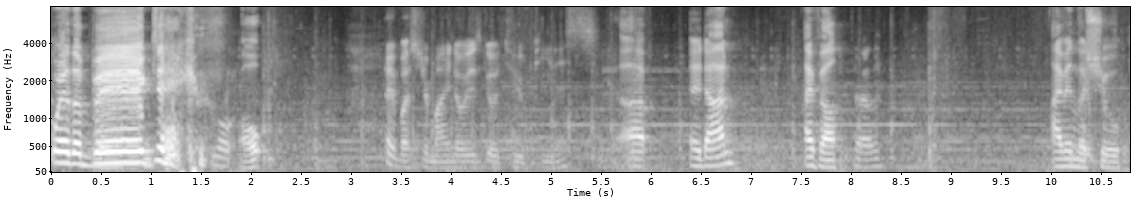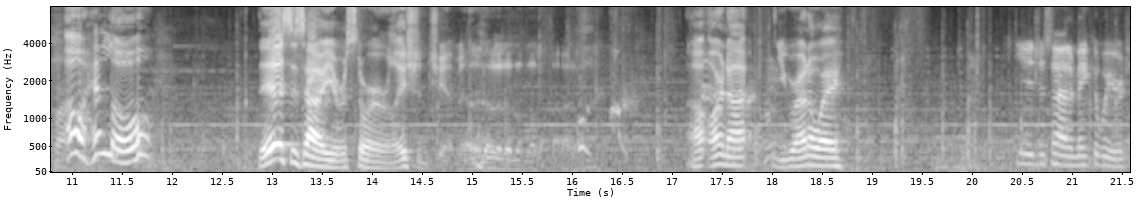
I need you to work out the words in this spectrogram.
with a big dick. oh. Hey, must your mind always go to penis? Uh. Hey Don. I fell. Tyler? I'm in the shoe. Oh, hello. This is how you restore a relationship. Oh, or not. You run away. You just had to make it weird.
